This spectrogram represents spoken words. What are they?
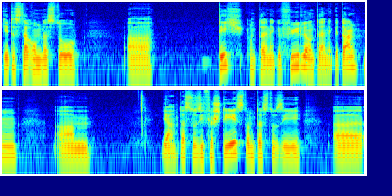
geht es darum, dass du äh, dich und deine Gefühle und deine Gedanken, ähm, ja, dass du sie verstehst und dass du sie, äh, äh,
